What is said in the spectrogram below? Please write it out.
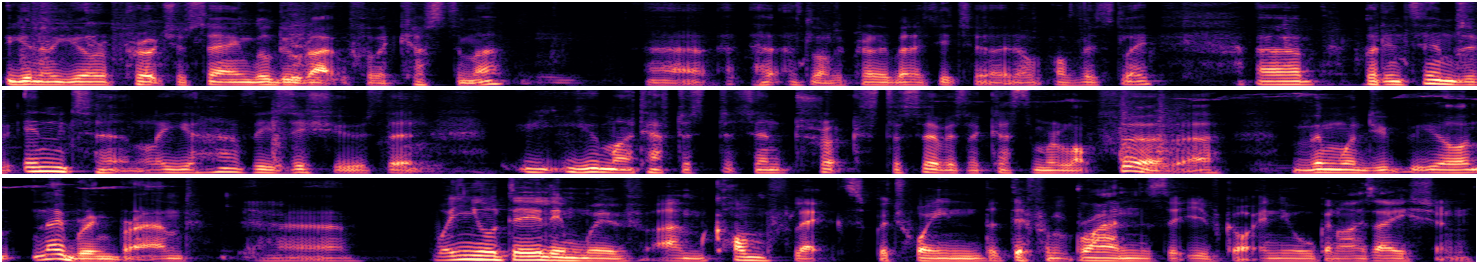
you know, your approach of saying we'll do right for the customer uh, has a lot of credibility to it, obviously. Um, but in terms of internally, you have these issues that you might have to send trucks to service a customer a lot further than would you, your neighbouring brand. Uh, when you're dealing with um, conflicts between the different brands that you've got in the organisation,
